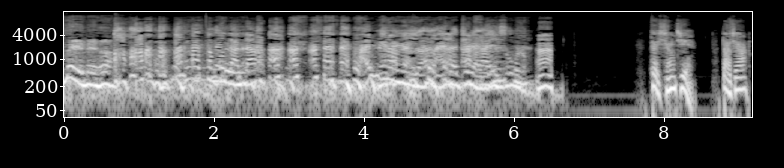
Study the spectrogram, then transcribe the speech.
妹妹了。他不敢当，还是那是原来的志愿军叔叔啊。再相见，大家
